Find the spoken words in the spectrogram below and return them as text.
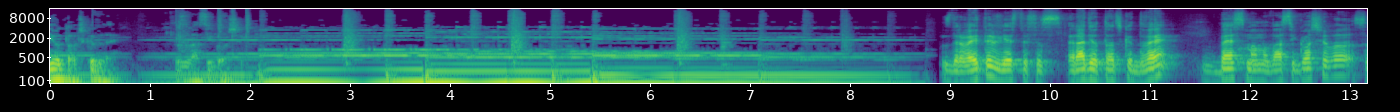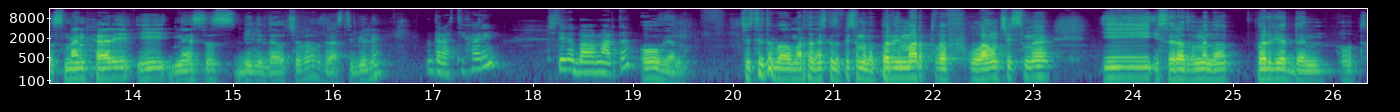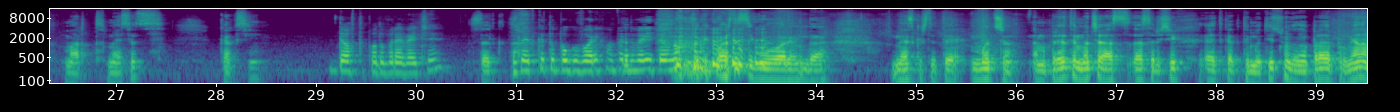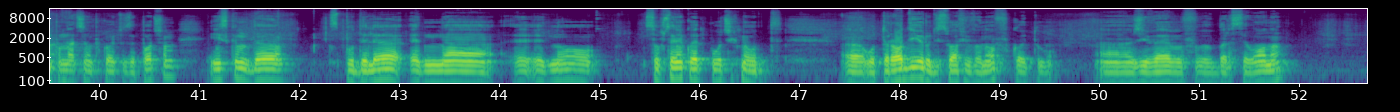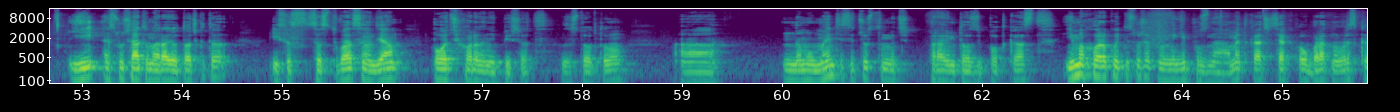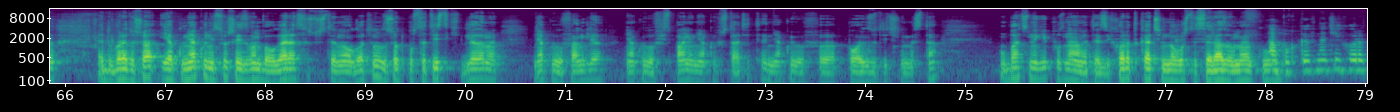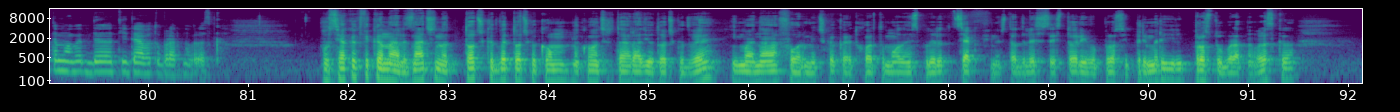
Радио.2 С вас и Гошев. Здравейте, вие сте с Радио.2 без мама Васи Гошева, с мен Хари и днес с Били Велчева. Здрасти, Били. Здрасти, Хари. Честита баба Марта. О, вярно. Честита баба Марта. Днес записваме на 1 март. В лаунчи сме и, и се радваме на първия ден от март месец. Как си? Доста по-добре вече. След като? След като поговорихме предварително. За какво ще си говорим, да. Днеска ще те мъча. Ама преди да те мъча, аз, аз реших е така тематично да направя промяна по начина, по който започвам. И искам да споделя една, е, едно съобщение, което получихме от, от Роди, Родислав Иванов, който а, живее в, в Барселона и е слушател на радиоточката. И с, с това се надявам повече хора да ни пишат, защото а, на моменти се чувстваме, че правим този подкаст. Има хора, които ни слушат, но не ги познаваме, така че всякаква обратна връзка е добре дошла. И ако някой ни слуша извън България, също ще е много готино, защото по статистики гледаме някой в Англия, някой в Испания, някой в Штатите, някой в по-екзотични места. Обаче не ги познаваме тези хора, така че много ще се радваме, ако... А по какъв начин хората могат да ти дават обратна връзка? По всякакви канали. Значи на .2.com, на кома черта радио.2 има една формичка, където хората могат да ни споделят всякакви неща, дали са истории, въпроси, примери или просто обратна връзка.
